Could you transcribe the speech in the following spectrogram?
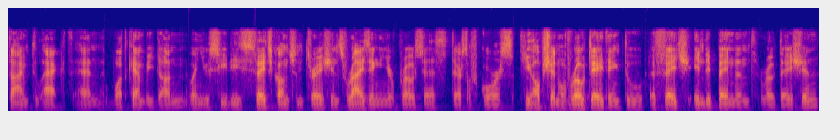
time to act. And what can be done when you see these phage concentrations rising in your process? There's, of course, the option of rotating to a phage independent rotation,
